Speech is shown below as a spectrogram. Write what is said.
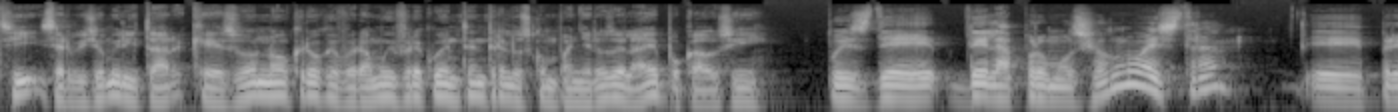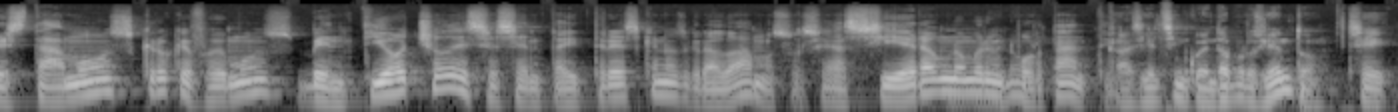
Sí, servicio militar, que eso no creo que fuera muy frecuente entre los compañeros de la época, ¿o sí? Pues de, la promoción nuestra, eh, prestamos, creo que fuimos 28 de 63 que nos graduamos, o sea, sí era un número importante. Casi el 50%. Sí.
